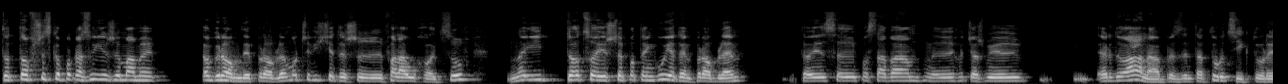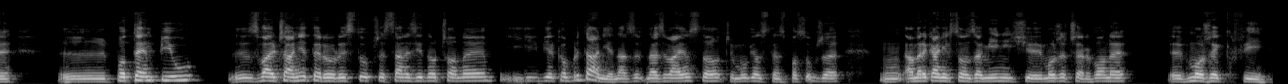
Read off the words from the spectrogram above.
to, to wszystko pokazuje, że mamy ogromny problem. Oczywiście też fala uchodźców. No i to, co jeszcze potęguje ten problem, to jest e, postawa e, chociażby Erdoana, prezydenta Turcji, który e, potępił zwalczanie terrorystów przez Stany Zjednoczone i Wielką Brytanię, nazywając to, czy mówiąc w ten sposób, że Amerykanie chcą zamienić Morze Czerwone w Morze Krwi.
